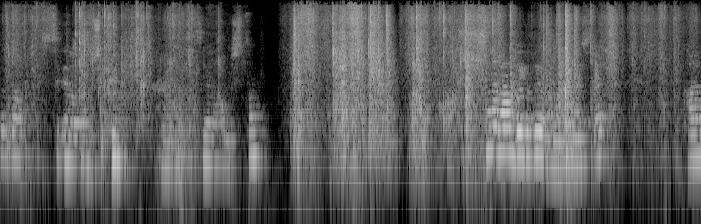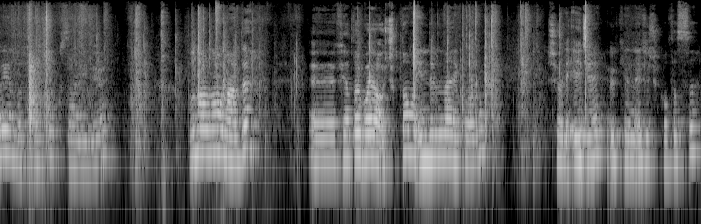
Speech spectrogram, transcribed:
Burada sigara almıştım. Sigara almıştım. Ben bayılıyorum arkadaşlar. Kahve yanında çok güzel geliyor. Bunlar normalde Ee, fiyatlar bayağı uçuktu ama indirimden yakaladım. Şöyle Ece, ülkenin Ece çikolatası.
